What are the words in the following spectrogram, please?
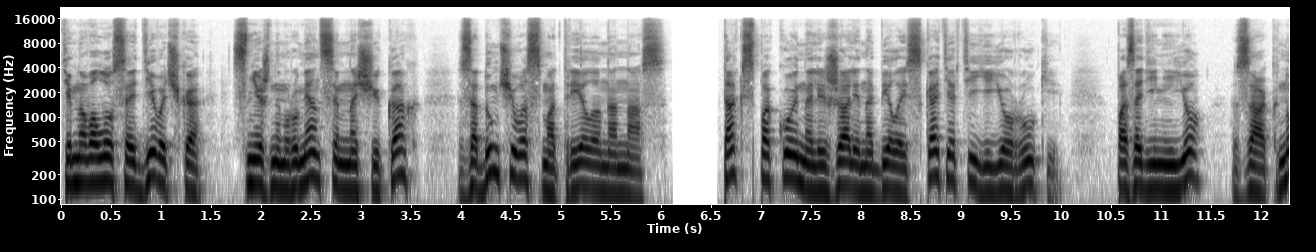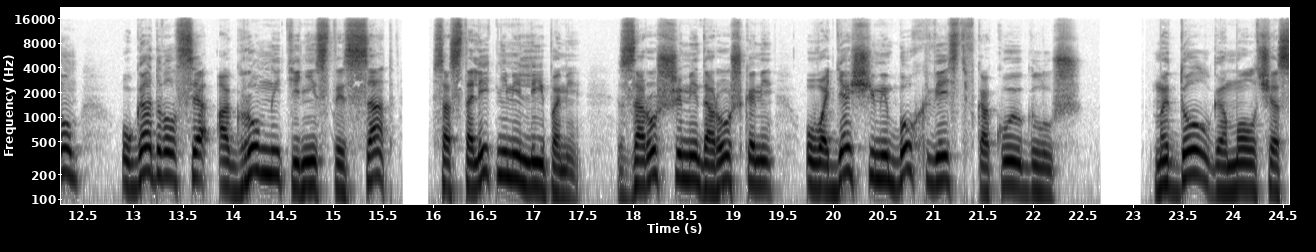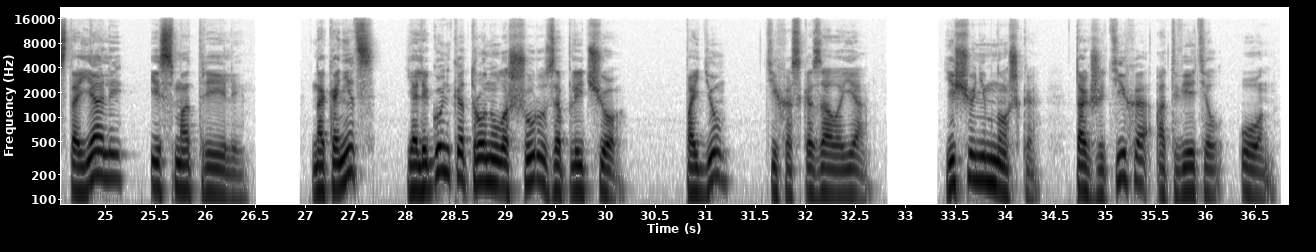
Темноволосая девочка с нежным румянцем на щеках задумчиво смотрела на нас. Так спокойно лежали на белой скатерти ее руки. Позади нее, за окном, угадывался огромный тенистый сад со столетними липами, заросшими дорожками, уводящими бог весть в какую глушь. Мы долго молча стояли и смотрели. Наконец, я легонько тронула Шуру за плечо. «Пойдем», — тихо сказала я. «Еще немножко», — так же тихо ответил он.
